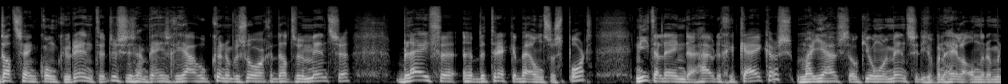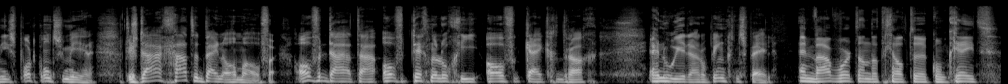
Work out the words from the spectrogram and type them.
dat zijn concurrenten. Dus ze zijn bezig, ja, hoe kunnen we zorgen dat we mensen blijven uh, betrekken bij onze sport? Niet alleen de huidige kijkers, maar juist ook jonge mensen die op een hele andere manier sport consumeren. Dus daar gaat het bijna allemaal over. Over data, over technologie, over kijkgedrag en hoe je daarop in kunt spelen. En waar wordt dan dat geld uh, concreet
